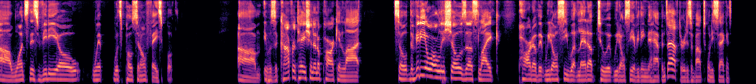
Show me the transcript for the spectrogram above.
uh, once this video went was posted on Facebook. Um, it was a confrontation in a parking lot. So the video only shows us like part of it. We don't see what led up to it. We don't see everything that happens after it. It's about 20 seconds.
